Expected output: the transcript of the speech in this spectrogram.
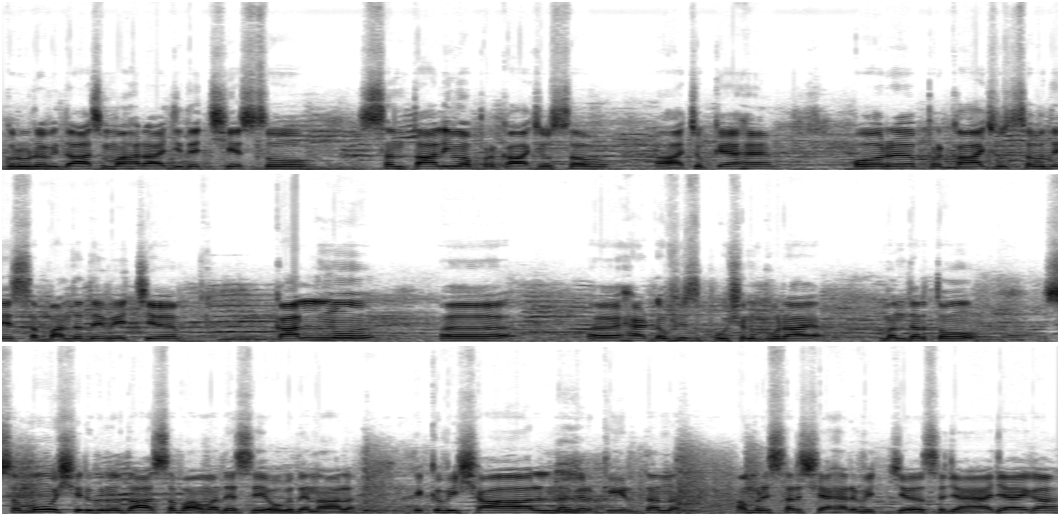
ਗੁਰੂ ਰਵਿਦਾਸ ਮਹਾਰਾਜ ਜੀ ਦੇ 647ਵਾਂ ਪ੍ਰਕਾਸ਼ ਉਤਸਵ ਆ ਚੁੱਕਿਆ ਹੈ ਔਰ ਪ੍ਰਕਾਸ਼ ਉਤਸਵ ਦੇ ਸੰਬੰਧ ਦੇ ਵਿੱਚ ਕੱਲ ਨੂੰ ਹੈੱਡ ਆਫਿਸ ਪੂਸ਼ਨਪੁਰਾ ਮੰਦਰ ਤੋਂ ਸਮੂਹ ਸ਼੍ਰੀ ਗੁਰੂ ਰਵਿਦਾਸ ਸਭਾਵਾਂ ਦੇ ਸਹਿਯੋਗ ਦੇ ਨਾਲ ਇੱਕ ਵਿਸ਼ਾਲ ਨਗਰ ਕੀਰਤਨ ਅੰਮ੍ਰਿਤਸਰ ਸ਼ਹਿਰ ਵਿੱਚ ਸਜਾਇਆ ਜਾਏਗਾ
